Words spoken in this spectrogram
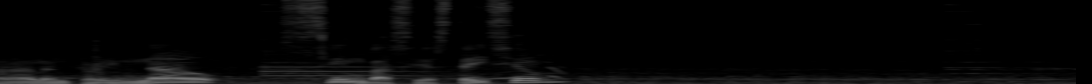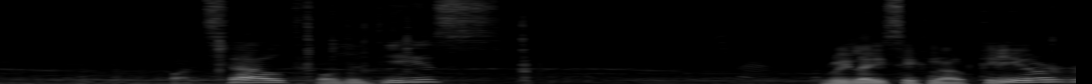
And entering now Shimbashi station. Watch out for the G's. Relay signal clear.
